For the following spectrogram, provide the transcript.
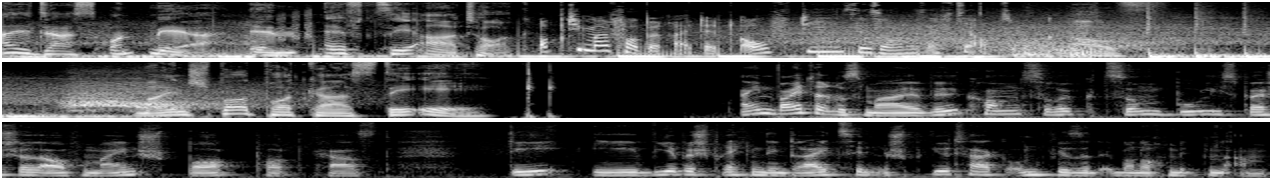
All das und mehr im FCA Talk. Optimal vorbereitet auf die Saison des FC Augsburg. Auf meinsportpodcast.de. Ein weiteres Mal willkommen zurück zum Bully Special auf meinsportpodcast.de De. Wir besprechen den 13. Spieltag und wir sind immer noch mitten am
